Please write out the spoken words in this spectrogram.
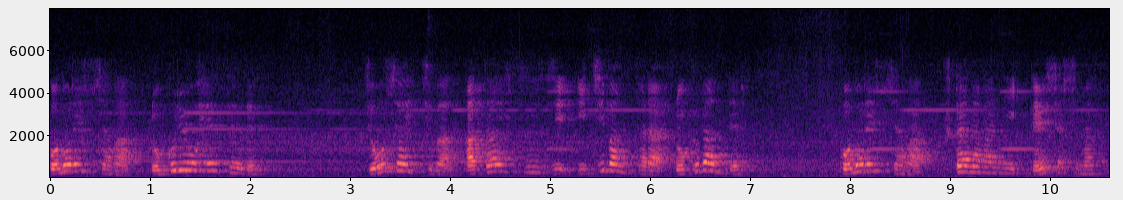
この列車は6両編成です。乗車位置は赤い数字1番から6番です。この列車は二側に停車します。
